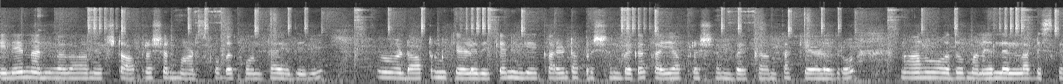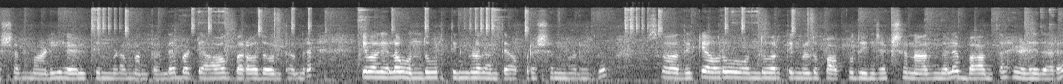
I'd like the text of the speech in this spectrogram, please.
ಇನ್ನೇನು ನಾನು ಇವಾಗ ನೆಕ್ಸ್ಟ್ ಆಪ್ರೇಷನ್ ಮಾಡಿಸ್ಕೋಬೇಕು ಅಂತ ಇದ್ದೀನಿ. ಡಾಕ್ಟ್ರನ್ನ ಕೇಳಿದ್ದಕ್ಕೆ ನಿಮಗೆ ಕರೆಂಟ್ ಆಪ್ರೇಷನ್ ಬೇಕಾ, ಕೈ ಆಪ್ರೇಷನ್ ಬೇಕಾ ಅಂತ ಕೇಳಿದ್ರು. ನಾನು ಅದು ಮನೆಯಲ್ಲೆಲ್ಲ ಡಿಸ್ಕಷನ್ ಮಾಡಿ ಹೇಳ್ತೀನಿ ಮೇಡಮ್ ಅಂತಂದೆ. ಬಟ್ ಯಾವಾಗ ಬರೋದು ಅಂತಂದರೆ, ಇವಾಗೆಲ್ಲ ಒಂದೂವರೆ ತಿಂಗಳಿಗಂತೆ ಆಪ್ರೇಷನ್ ಮಾಡೋದು. ಸೊ ಅದಕ್ಕೆ ಅವರು ಒಂದೂವರೆ ತಿಂಗಳದು ಪಾಪುದು ಇಂಜೆಕ್ಷನ್ ಆದಮೇಲೆ ಬಾ ಅಂತ ಹೇಳಿದ್ದಾರೆ.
